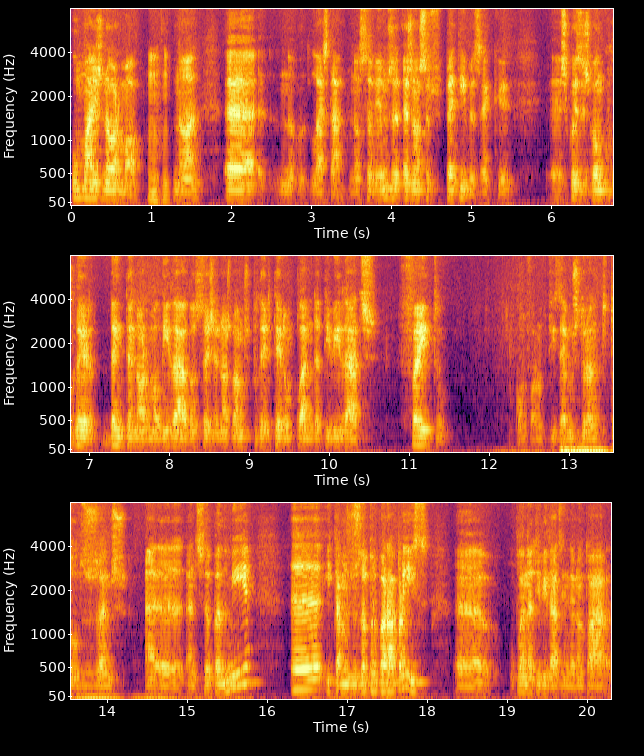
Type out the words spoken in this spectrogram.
o mais normal, uhum. não é? Uh, lá está, não sabemos, as nossas perspectivas é que as coisas vão correr dentro da normalidade, ou seja, nós vamos poder ter um plano de atividades feito conforme fizemos durante todos os anos uh, antes da pandemia e estamos-nos a preparar para isso. O plano de atividades ainda não está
